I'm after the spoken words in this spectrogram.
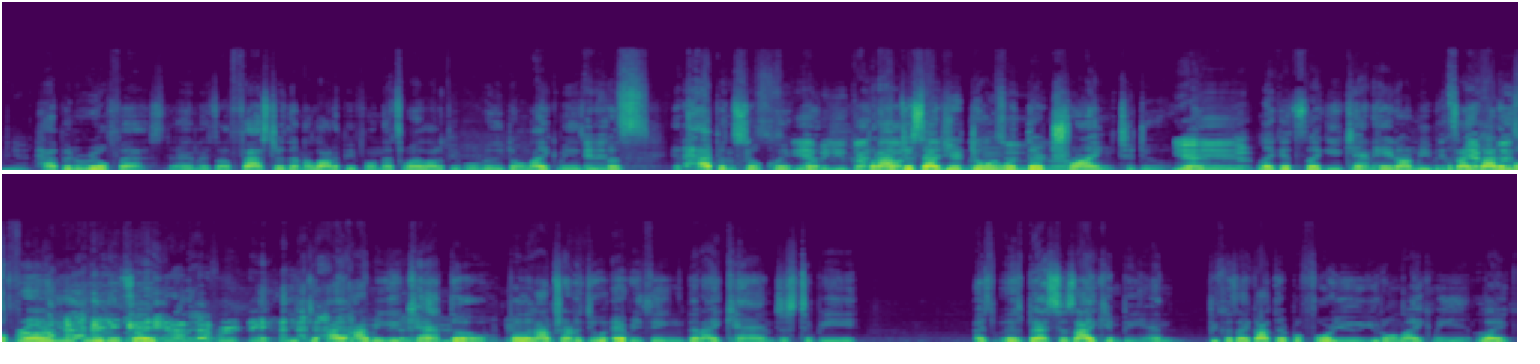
Yeah. happen real fast, and it's uh, faster than a lot of people, and that's why a lot of people really don't like me is And because it happens so quick. yeah, but, but you've gotten but a I'm just out here attention, though, doing too, what they're you know? trying to do. Yeah. like, Yeah, yeah. like it's like you can't hate on me because It's I got it before bro. you, dude. You It's can't like hate on effort. you can, I, I mean, you can't though. But like, I'm trying to do everything that I can just to be as as best as I can be. And because I got there before you, you don't like me. Like,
